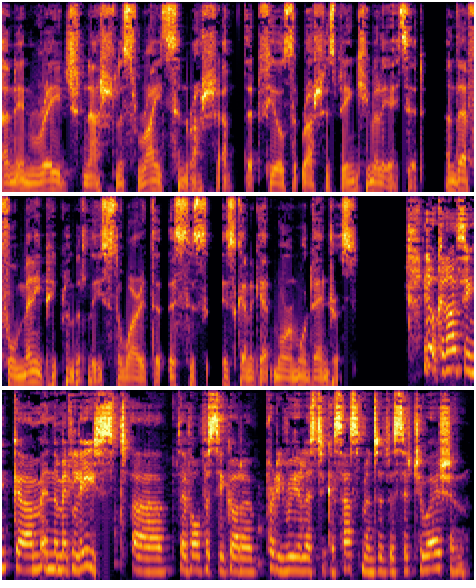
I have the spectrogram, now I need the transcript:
an enraged nationalist right in Russia that feels that Russia is being humiliated. And therefore, many people in the Middle East are worried that this is, is going to get more and more dangerous. You and I think um, in the Middle East, uh, they've obviously got a pretty realistic assessment of the situation.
